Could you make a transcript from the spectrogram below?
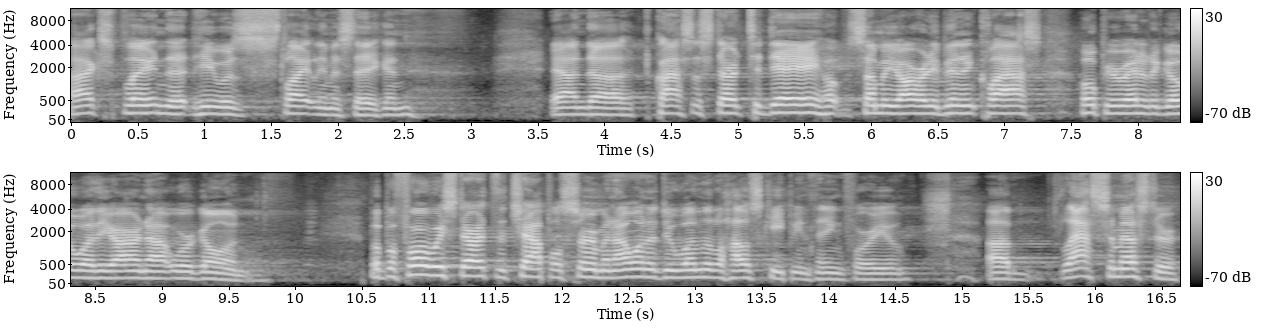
I explained that he was slightly mistaken. And uh, classes start today. Hope some of you already been in class. Hope you're ready to go. Whether you are or not, we're going. But before we start the chapel sermon, I want to do one little housekeeping thing for you. Uh, last semester,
